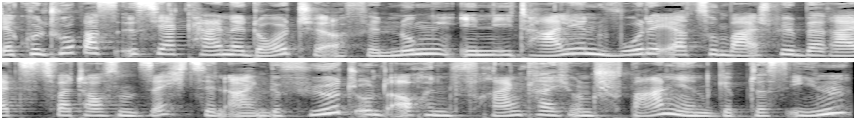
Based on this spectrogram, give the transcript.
Der Kulturpass ist ja keine deutsche Erfindung. In Italien wurde er zum Beispiel bereits 2016 eingeführt und auch in Frankreich und Spanien gibt es ihn.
